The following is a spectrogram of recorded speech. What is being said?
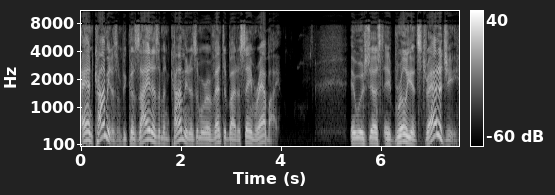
and communism because Zionism and communism were invented by the same rabbi. It was just a brilliant strategy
